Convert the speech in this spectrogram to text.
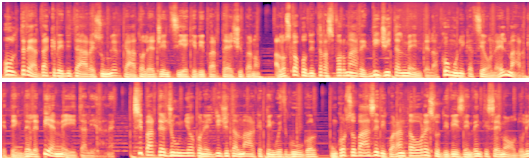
oltre ad accreditare sul mercato le agenzie che vi partecipano, allo scopo di trasformare digitalmente la comunicazione e il marketing delle PMI italiane. Si parte a giugno con il Digital Marketing with Google, un corso base di 40 ore suddivise in 26 moduli,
